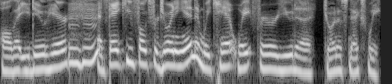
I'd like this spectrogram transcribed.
all that you do here, Mm-hmm. and thank you, folks, for joining in. And we can't wait for you to join us next week.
